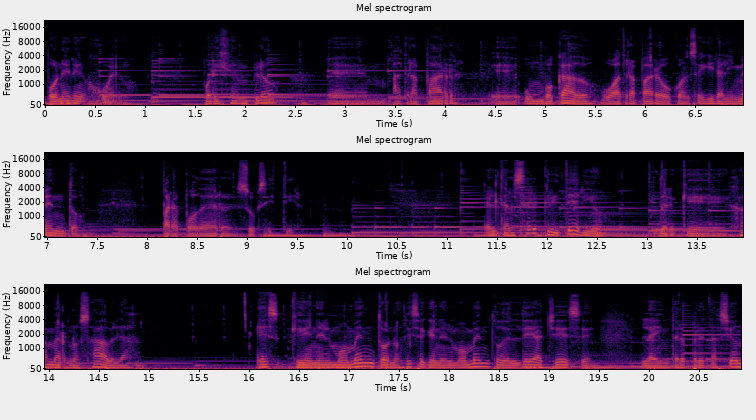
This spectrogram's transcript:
poner en juego. Por ejemplo, em, atrapar eh, un bocado o atrapar o conseguir alimento para poder subsistir. El tercer criterio del que Hammer nos habla es que en el momento, nos dice que en el momento del DHS, la interpretación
